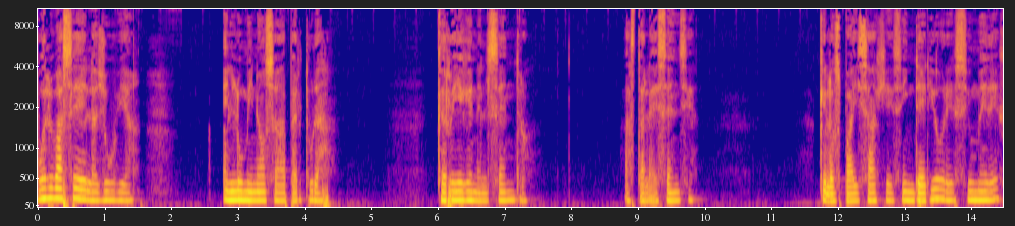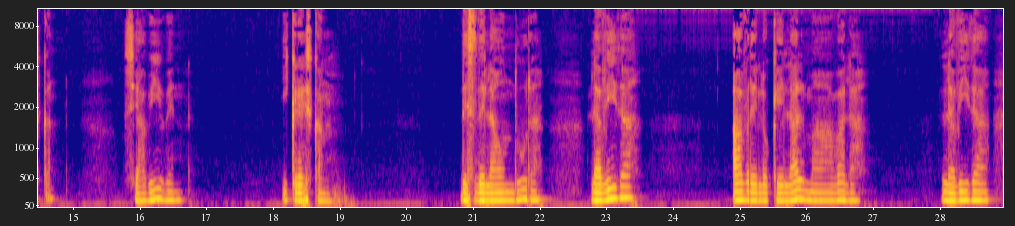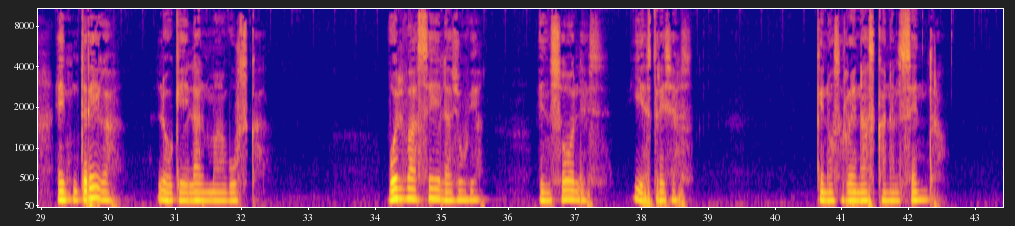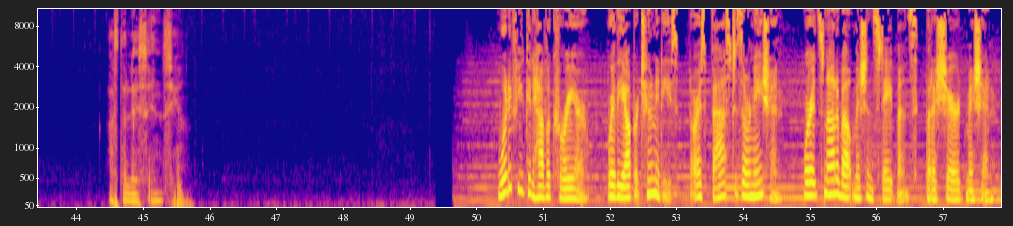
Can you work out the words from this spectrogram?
Vuélvase la lluvia en luminosa apertura que riegue en el centro hasta la esencia, que los paisajes interiores se humedezcan, se aviven y crezcan. Desde la hondura, la vida abre lo que el alma avala, la vida entrega lo que el alma busca. Vuélvase la lluvia en soles y estrellas que nos renazcan al centro hasta la esencia. What if you could have a career where the opportunities are as vast as our nation, where it's not about mission statements, but a shared mission?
